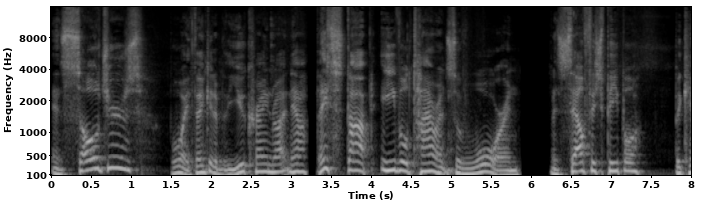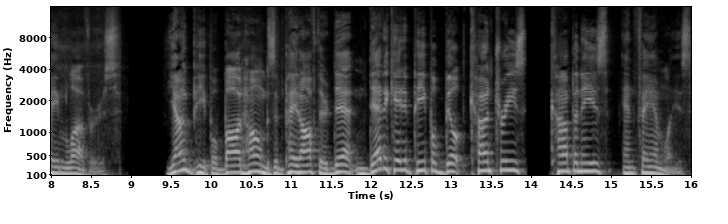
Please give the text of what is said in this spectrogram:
And soldiers, boy, thinking of the Ukraine right now, they stopped evil tyrants of war, and, and selfish people became lovers. Young people bought homes and paid off their debt, and dedicated people built countries, companies, and families.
